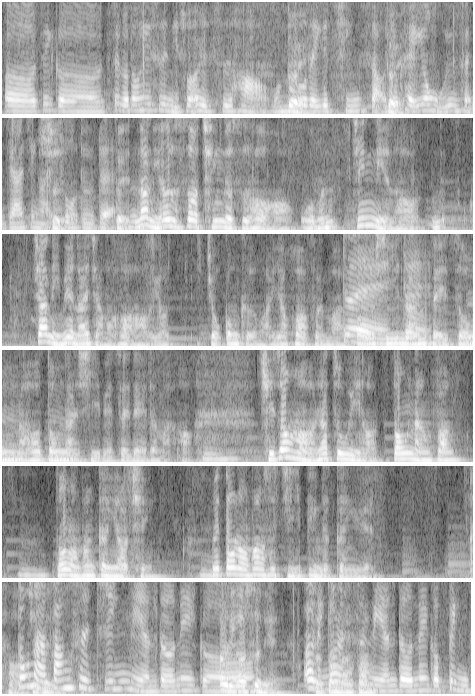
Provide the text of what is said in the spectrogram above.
呃，这个这个东西是你说二十四号我们做的一个清扫，就可以用五运粉加进来做，对不对？对，那你二十四号清的时候哈，我们今年哈家里面来讲的话哈，有九宫格嘛，要划分嘛，东西南北中，然后东南西北这一类的嘛哈。其中哈要注意哈，东南方，东南方更要清。因为东南方是疾病的根源，东南方是今年的那个二零二四年，二零二四年的那个病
